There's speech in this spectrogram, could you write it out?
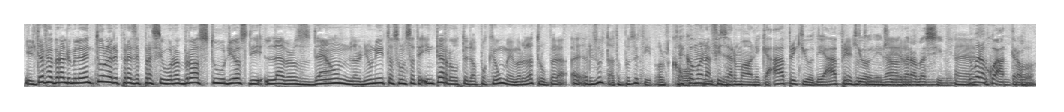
il 3 febbraio 2021 le riprese presso i Warner Bros. Studios di Down nel Regno Unito sono state interrotte dopo che un membro della troupe era eh, risultato positivo al È Covid. come una fisarmonica, apri chiudi, apri È chiudi, no? una roba simile. Eh, Numero tutto 4. un po'.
